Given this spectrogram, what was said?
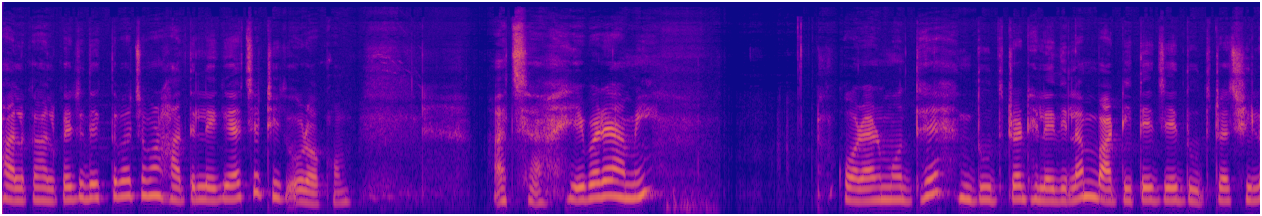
হালকা হালকা যে দেখতে পাচ্ছ আমার হাতে লেগে আছে ঠিক ওরকম। আচ্ছা এবারে আমি কড়ার মধ্যে দুধটা ঢেলে দিলাম। বাটিতে যে দুধটা ছিল,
